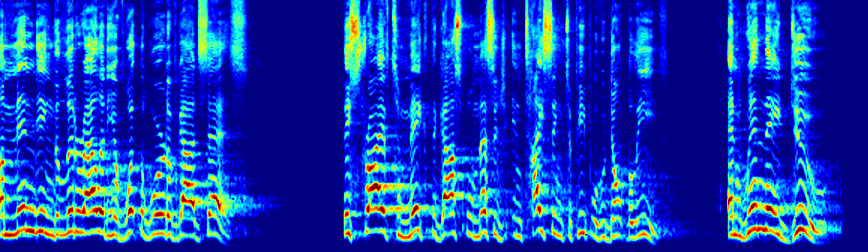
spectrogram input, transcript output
amending the literality of what the Word of God says. They strive to make the gospel message enticing to people who don't believe. And when they do,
